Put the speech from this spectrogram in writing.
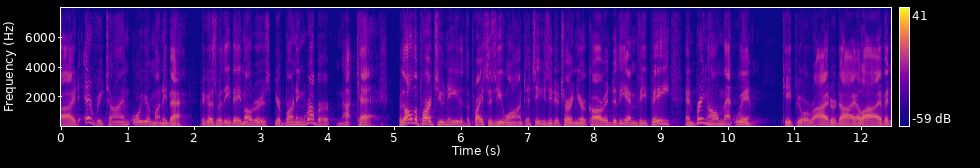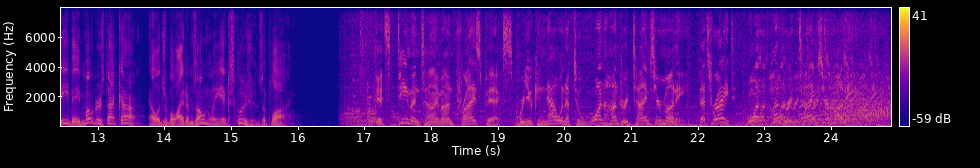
every time or your money back. Because with eBay Motors, you're burning rubber, not cash. With all the parts you need at the prices you want, it's easy to turn your car into the MVP and bring home that win. Keep your ride or die alive at ebaymotors.com. Eligible items only, exclusions apply. It's demon time on prize picks, where you can now win up to 100 times your money. That's right, 100, 100 times your money.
